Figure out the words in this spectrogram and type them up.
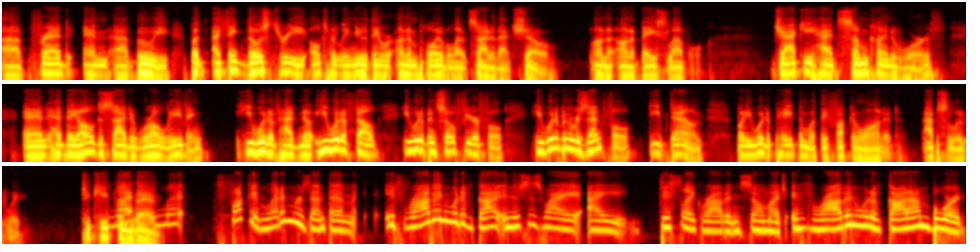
uh, Fred, and uh, Bowie. But I think those three ultimately knew they were unemployable outside of that show on a, on a base level. Jackie had some kind of worth, and had they all decided we're all leaving, he would have had no. He would have felt. He would have been so fearful. He would have been resentful deep down, but he would have paid them what they fucking wanted. Absolutely, to keep them let, then. let fuck him. Let him resent them. If Robin would have got, and this is why I dislike Robin so much. If Robin would have got on board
